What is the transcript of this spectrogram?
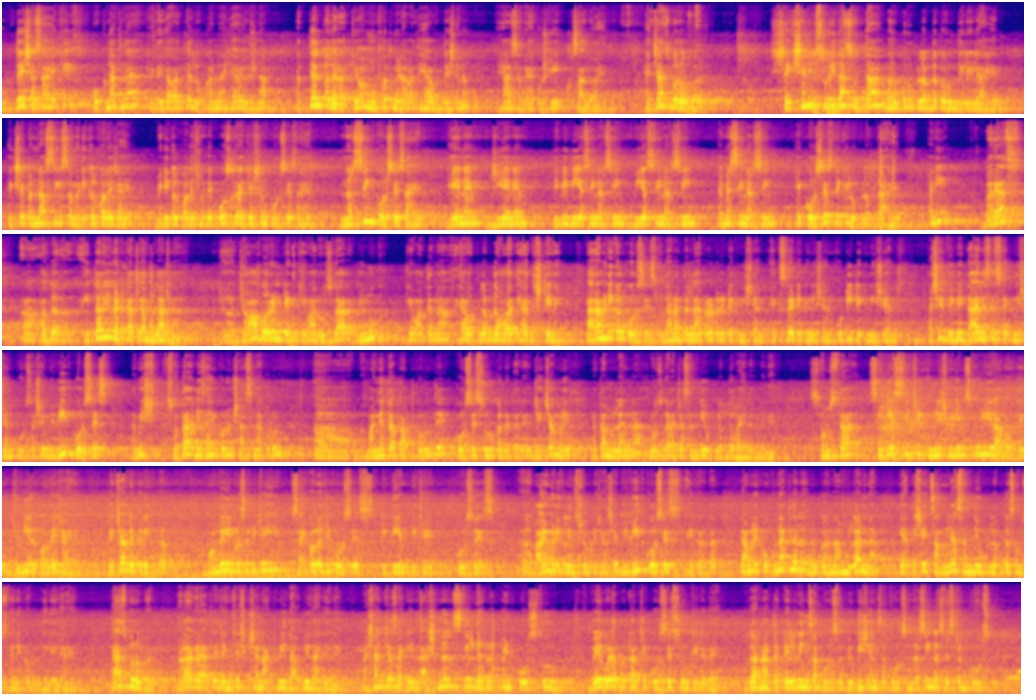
उद्देश असा आहे की कोकणातल्या खेडेगावातल्या लोकांना ह्या योजना अत्यल्प दरात किंवा मोफत मिळाव्यात ह्या उद्देशानं ह्या सगळ्या गोष्टी चालू आहेत. ह्याच्याच बरोबर शैक्षणिक सुविधासुद्धा भरपूर उपलब्ध करून दिलेल्या आहेत. एकशे पन्नास सीट्सचं मेडिकल कॉलेज आहे. मेडिकल कॉलेजमध्ये पोस्ट ग्रॅज्युएशन कोर्सेस आहेत. नर्सिंग कोर्सेस आहेत. A N M G N M B B B S C nursing B S C nursing M S C nursing हे कोर्सेस देखील उपलब्ध आहेत. आणि बऱ्याच अद इतरही घटकातल्या मुलांना जॉब ओरिएंटेड किंवा रोजगारभिमुख किंवा त्यांना ह्या उपलब्ध व्हाव्यात ह्या दृष्टीने पॅरामेडिकल कोर्सेस उदाहरणार्थ laboratory technician x ray technician O T technician असे विविध डायलिसिस टेक्निशियन कोर्स असे विविध कोर्सेस आम्ही श- स्वतः डिझाईन करून शासनाकडून मान्यता प्राप्त करून ते कोर्सेस सुरू करण्यात आले ज्याच्यामुळे आता मुलांना रोजगाराच्या संधी उपलब्ध व्हायला लागलेल्या आहेत. संस्था सी बी एस सीची इंग्लिश मिडियम स्कूलही राबवते ज्युनियर कॉलेज आहे. त्याच्या व्यतिरिक्त Bombay युनिव्हर्सिटीचेही psychology courses T P M टीचे कोर्सेस बायोमेडिकल इन्स्टिट्यूटचे असे विविध कोर्सेस हे करतात. त्यामुळे कोकणातल्या ल- लोकांना मुलांना हे अतिशय चांगल्या संधी उपलब्ध संस्थेने करून दिलेल्या आहेत त्याचबरोबर तळागाळातले ज्यांचे शिक्षण आठवी दहावी झालेले आहे अशांच्यासाठी national skill development course through वेगवेगळ्या प्रकारचे कोर्सेस सुरू केलेले आहेत. उदाहरणार्थ टेलरिंगचा कोर्स ब्युटिशियनचा कोर्स नर्सिंग असिस्टंट कोर्स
